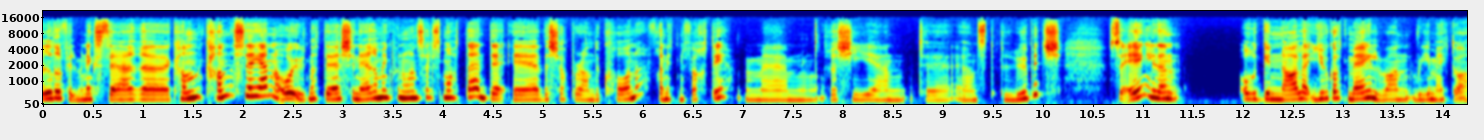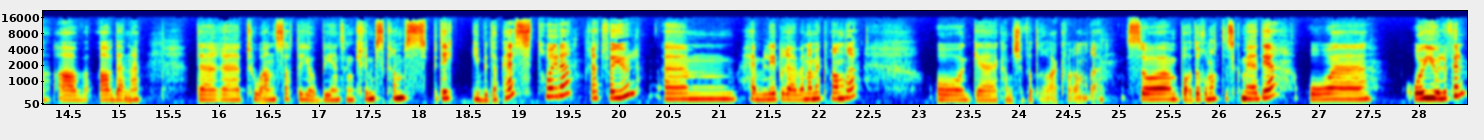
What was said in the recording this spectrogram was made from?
eldre filmene jeg ser, eh, kan, kan, se igjen, og uten at det sjenerer meg på noen selvs måte, det er The Shop Around the Corner fra 1940, med mm, regien til Ernst Lubitsch. Så egentlig den originale You've Got Mail var en remake da, av, av denne. Der eh, to ansatte jobber i en sånn krimskramsbutikk i Budapest, tror jeg det, rett før jul. Um, hemmelige brevvenner med hverandre. Og uh, kanskje fordra hverandre. Så både romantisk komedie og uh, og julefilm.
